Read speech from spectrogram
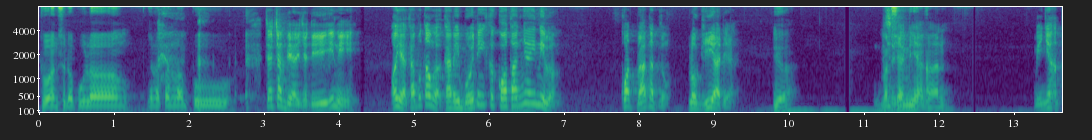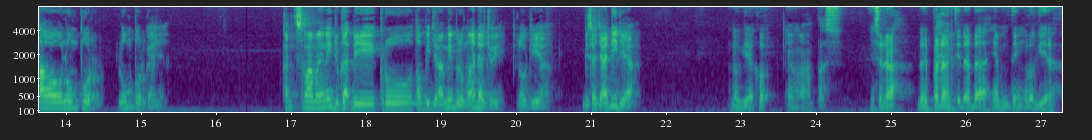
Tuhan sudah pulang, nyalakan lampu. Cocok dia jadi ini. Oh ya, kamu tahu nggak Karibo ini kekuatannya ini loh. Kuat banget loh. Logia dia. Iya. Manusia minyak kan? Minyak atau lumpur? Lumpur kayaknya. Kan selama ini juga di kru topi jerami belum ada cuy, Logia. Bisa jadi dia. Logia kok yang ampas. Ya sudah, daripada yang tidak ada, yang penting Logia.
